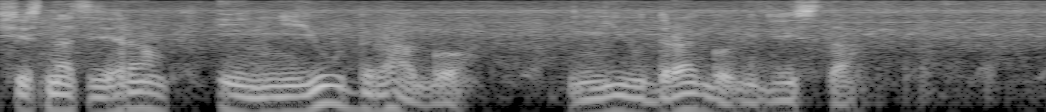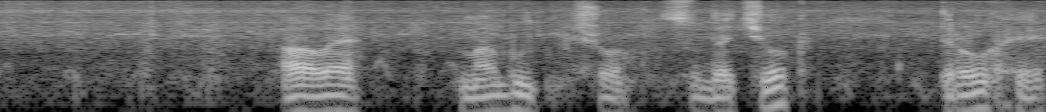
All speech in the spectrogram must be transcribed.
16 грам і New Drago. New Drago від Віста. Але, мабуть, що судачок трохи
